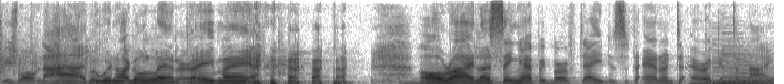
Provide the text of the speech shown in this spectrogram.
She's wanting to hide, but we're not going to let her. Amen. All right, let's sing happy birthday to Anna and to Erica tonight.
